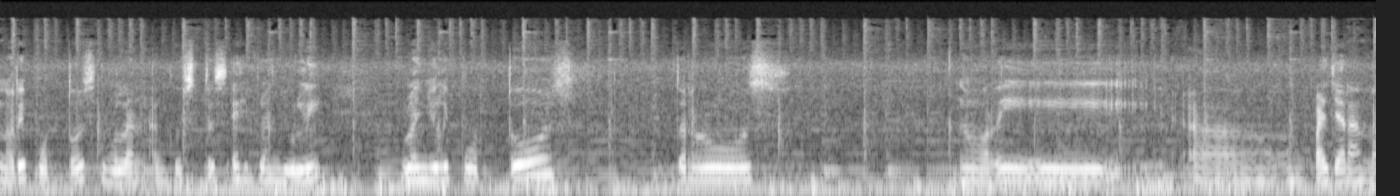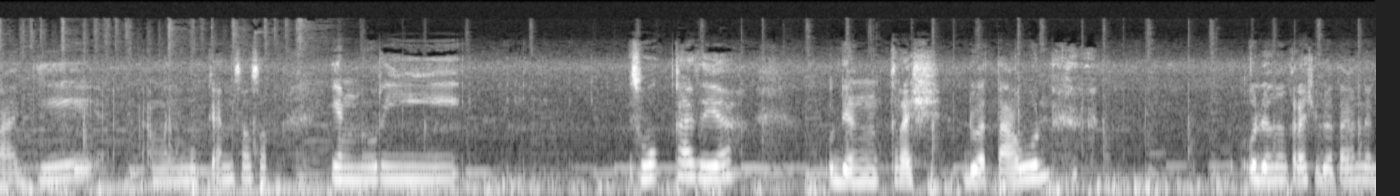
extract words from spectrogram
Nuri putus di bulan Agustus eh bulan Juli. Bulan Juli putus terus Nuri uh, pacaran lagi menemukan sosok yang Nuri suka sih ya. Udah nge-crush 2 tahun. Udah nge-crush 2 tahun dan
